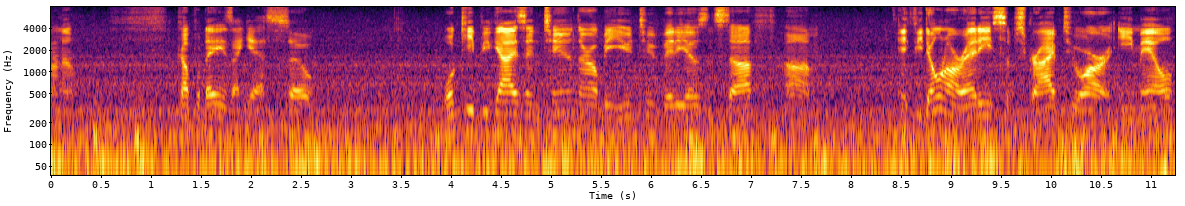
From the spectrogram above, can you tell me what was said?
don't know couple days, I guess. So we'll keep you guys in tune. There'll be YouTube videos and stuff. Um, if you don't already, subscribe to our email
